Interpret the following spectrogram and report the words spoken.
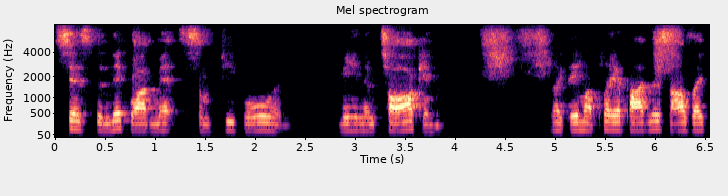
since The Nickel, I've met some people and me and them talk and like they my player partners. So I was like,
